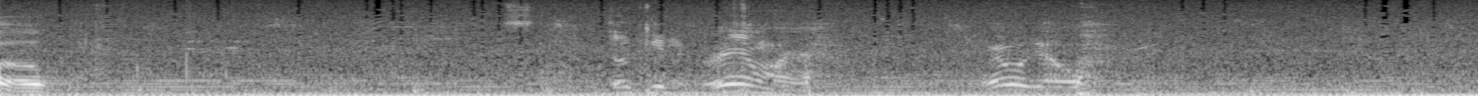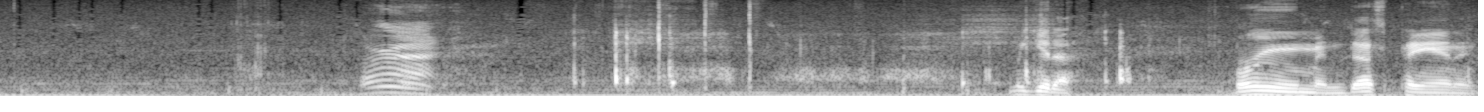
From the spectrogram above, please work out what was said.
Uh-oh. Stuck in the ground there. There we go. All right. Let me get a broom and dustpan and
